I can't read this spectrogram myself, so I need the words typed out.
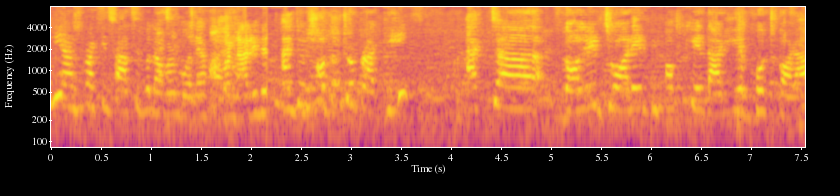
নিয়ে আসবার কিছু আছে বলে আমার মনে হয়। নারীদের একজন স্বতন্ত্র প্রার্থী একটা দলের জোয়ারের বিপক্ষে দাঁড়িয়ে ভোট করা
